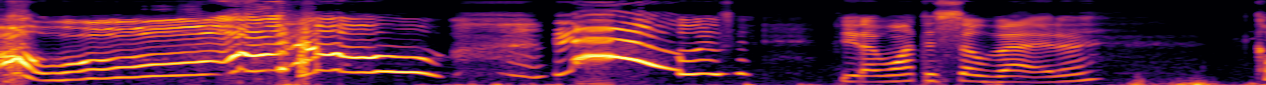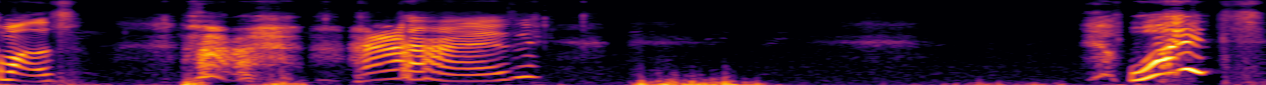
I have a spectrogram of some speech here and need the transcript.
Oh! oh no! No! Dude, I want this so bad. Huh? Come on, let's. What?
